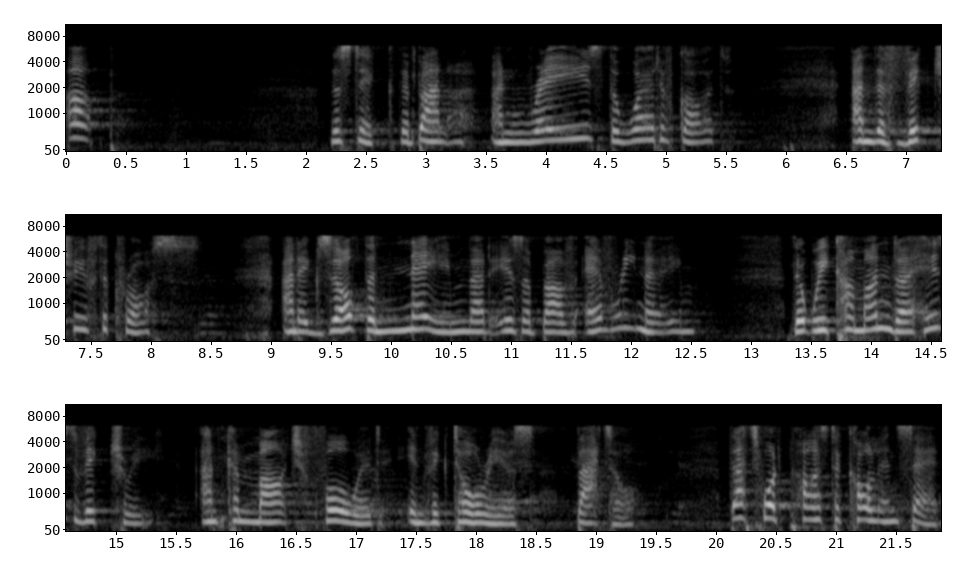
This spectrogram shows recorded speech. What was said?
up the stick, the banner, and raise the word of God and the victory of the cross and exalt the name that is above every name, that we come under his victory and can march forward in victorious battle. That's what Pastor Colin said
